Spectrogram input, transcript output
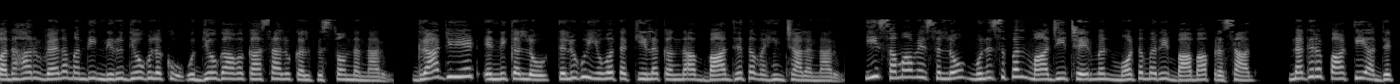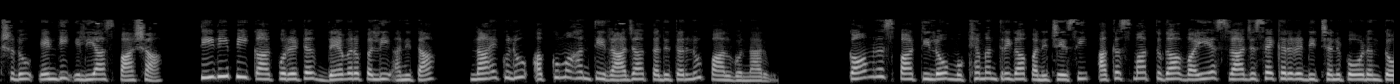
పదహారు వేల మంది నిరుద్యోగులకు ఉద్యోగావకాశాలు కల్పిస్తోందన్నారు. గ్రాడ్యుయేట్ ఎన్నికల్లో తెలుగు యువత కీలకంగా బాధ్యత వహించాలన్నారు. ఈ సమావేశంలో మున్సిపల్ మాజీ చైర్మన్ మోటమరి బాబా ప్రసాద్ నగర పార్టీ అధ్యక్షుడు MD Ilyas Pasha TDP corporator Devarapalli Anitha నాయకులు అక్కుమహంతి రాజా తదితరులు పాల్గొన్నారు. కాంగ్రెస్ పార్టీలో ముఖ్యమంత్రిగా పనిచేసి అకస్మాత్తుగా వైఎస్ రాజశేఖరరెడ్డి చనిపోవడంతో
